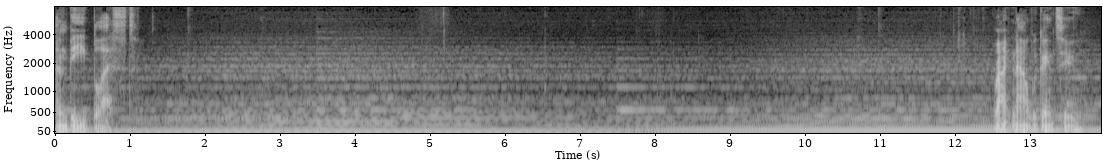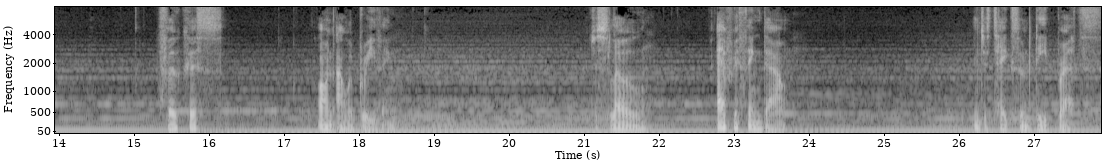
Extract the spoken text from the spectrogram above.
and be blessed. Right now, we're going to focus on our breathing. Just slow everything down and just take some deep breaths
